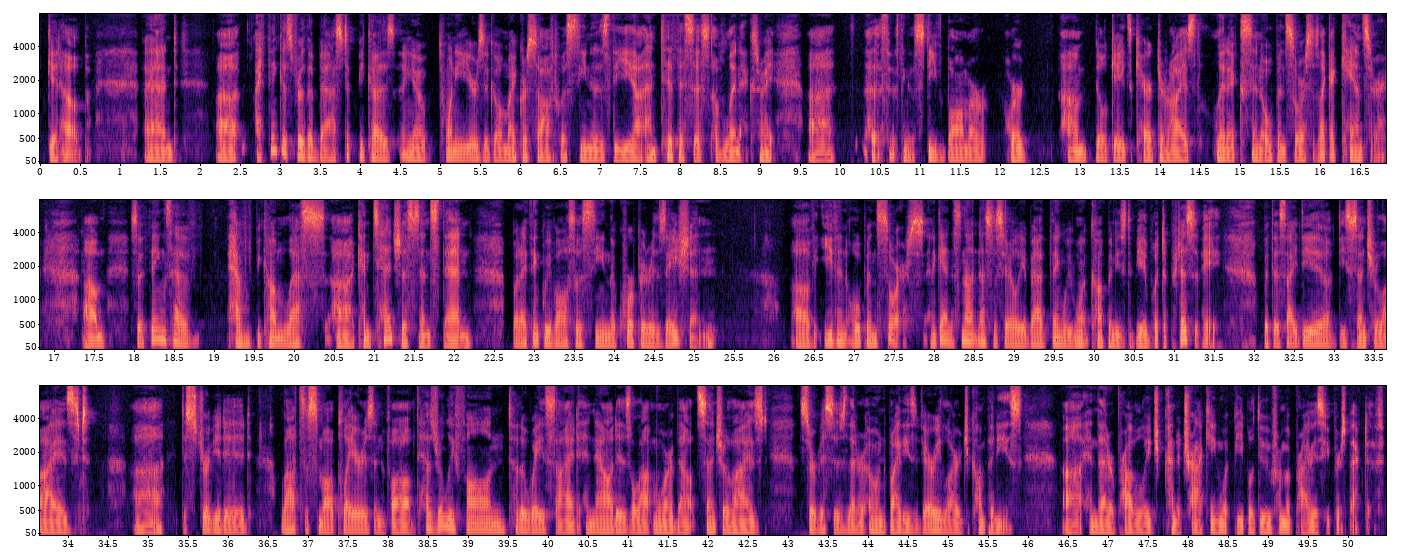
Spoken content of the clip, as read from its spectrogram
GitHub. And uh, I think is for the best because you know 20 years ago Microsoft was seen as the uh, antithesis of Linux, right? Uh, I think Steve Ballmer or um, Bill Gates characterized Linux and open source as like a cancer. Um, so things have have become less uh, contentious since then, but I think we've also seen the corporatization of even open source. And again, it's not necessarily a bad thing. We want companies to be able to participate. But this idea of decentralized, uh, distributed, lots of small players involved has really fallen to the wayside. And now it is a lot more about centralized services that are owned by these very large companies uh, and that are probably kind of tracking what people do from a privacy perspective.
